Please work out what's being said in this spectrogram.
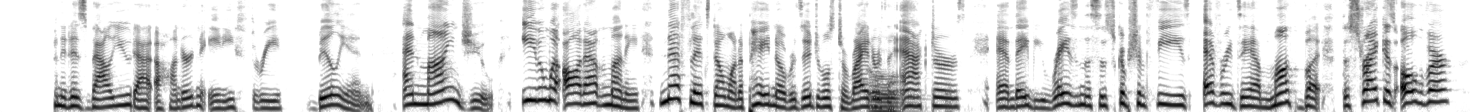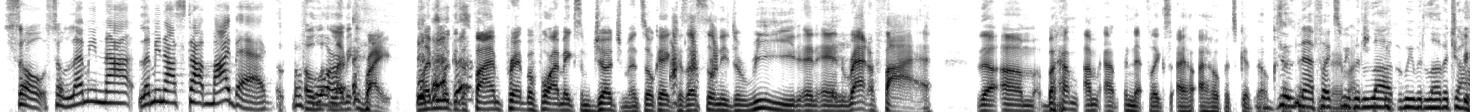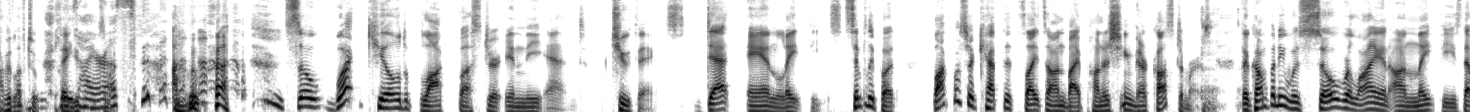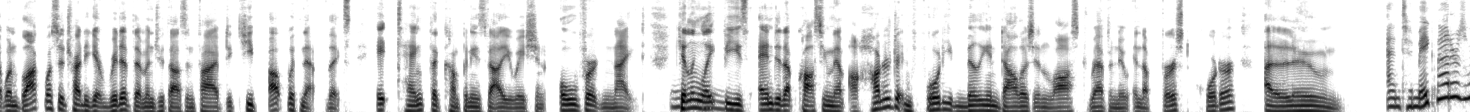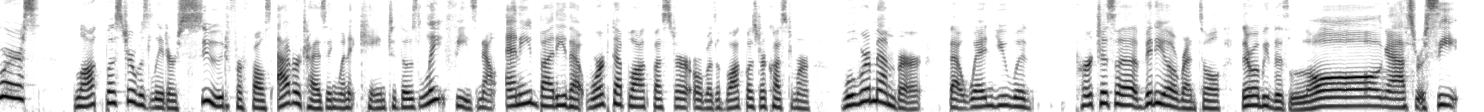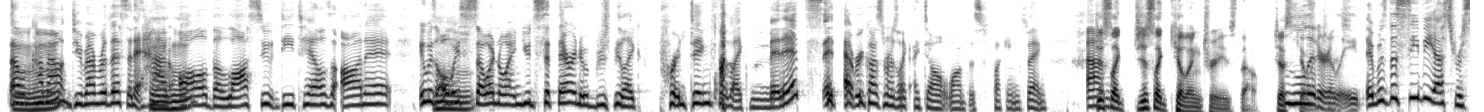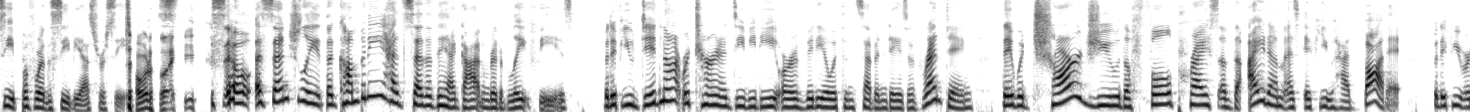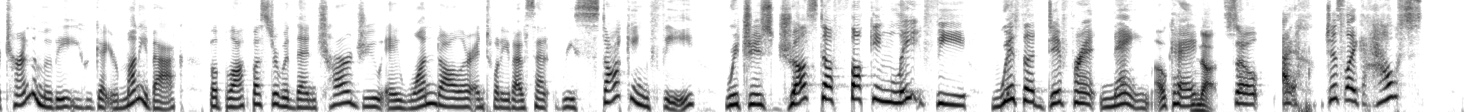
and it is valued at 183 billion. And mind you, even with all that money, Netflix don't want to pay no residuals to writers Oh. and actors, and they be raising the subscription fees every damn month. But the strike is over, so so let me not let me not stop my bag uh, oh, before. Oh, let me right. Let me look at the fine print before I make some judgments, okay? Because I still need to read and, and ratify the um. But I'm I'm at Netflix. I I hope it's good though. 'cause I thank you Netflix, we would love we would love a job. We would love to. Please hire us. so, what killed Blockbuster in the end? Two things debt and late fees. Simply put, Blockbuster kept its lights on by punishing their customers. The company was so reliant on late fees that when Blockbuster tried to get rid of them in 2005 to keep up with Netflix, it tanked the company's valuation overnight. Killing late Mm. fees ended up costing them $140 million in lost revenue in the first quarter alone. And to make matters worse, Blockbuster was later sued for false advertising when it came to those late fees. Now, anybody that worked at Blockbuster or was a Blockbuster customer will remember that when you would purchase a video rental, there will be this long ass receipt that would come Mhm. out. Do you remember this? And it had Mhm. all the lawsuit details on it. It was always Mhm. so annoying. You'd sit there and it would just be like printing for like minutes. And every customer was like, I don't want this fucking thing. just Um, like just like killing trees though. Just literally. It was the CVS receipt before the CVS receipt. Totally. So essentially, the company had said that they had gotten rid of late fees, but if you did not return a DVD or a video within seven days of renting, they would charge you the full price of the item as if you had bought it. But if you return the movie, you could get your money back. But Blockbuster would then charge you a $1.25 restocking fee, which is just a fucking late fee with a different name. Okay. Nuts. So I just like how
